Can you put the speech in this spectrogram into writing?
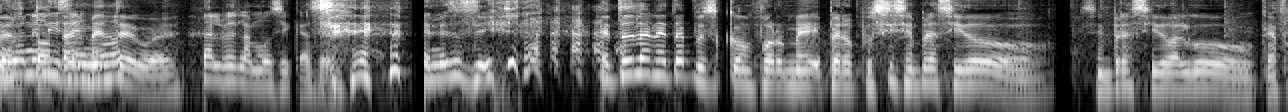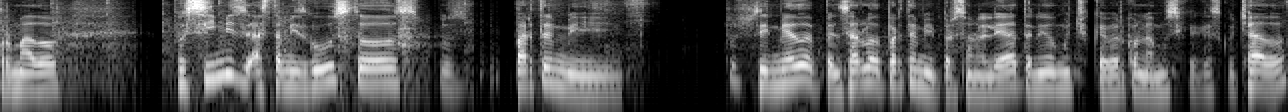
Pero No en el totalmente, diseño. güey. Tal vez la música, sí. En eso sí. Entonces, la neta, pues conforme, pero pues sí, siempre ha sido, siempre ha sido algo que ha formado, pues sí, mis, hasta mis gustos, pues parte de mi, pues sin miedo de pensarlo, de parte de mi personalidad ha tenido mucho que ver con la música que he escuchado.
